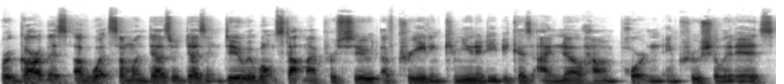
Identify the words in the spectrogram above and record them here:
regardless of what someone does or doesn't do, it won't stop my pursuit of creating community because I know how important and crucial it is.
